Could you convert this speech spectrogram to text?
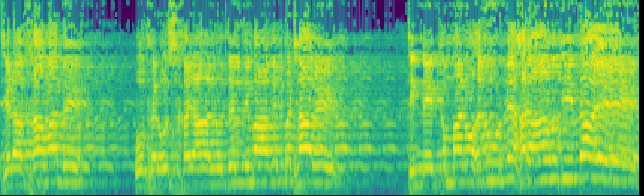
جڑا خامن دے وہ پھر اس خیال نو دل دماغ بٹھاوے۔ تین کما نو حضور نے حرام کیتا ہے۔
